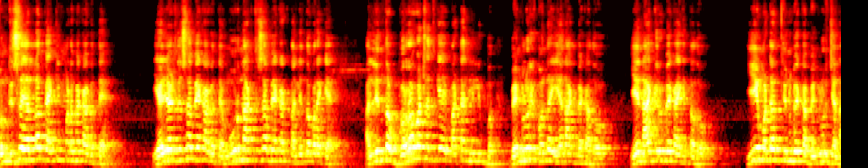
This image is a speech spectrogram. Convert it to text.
ಒಂದು ದಿವಸ ಎಲ್ಲ ಪ್ಯಾಕಿಂಗ್ ಮಾಡಬೇಕಾಗುತ್ತೆ. ಏಳೆರಡು ದಿವಸ ಬೇಕಾಗುತ್ತೆ ಮೂರು ನಾಲ್ಕು ದಿವಸ ಬೇಕಾಗುತ್ತೆ ಅಲ್ಲಿಂದ ಬರೋಕ್ಕೆ. ಅಲ್ಲಿಂದ ಬರೋ ವರ್ಷಕ್ಕೆ ಮಟನ್ ಇಲ್ಲಿ ಬ, ಬೆಂಗಳೂರಿಗೆ ಬಂದಾಗ ಏನಾಗಬೇಕದು? ಅದು ಈ ಮಟನ್ ತಿನ್ಬೇಕಾ ಬೆಂಗಳೂರು ಜನ?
